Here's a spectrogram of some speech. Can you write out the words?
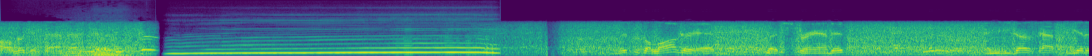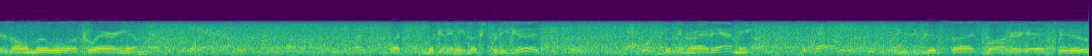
Oh, look at that. That's gonna be good. This is a loggerhead that's stranded, and he does have to get his own little aquarium. But look at him. He looks pretty good. Looking right at me. He's a good sized loggerhead too.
